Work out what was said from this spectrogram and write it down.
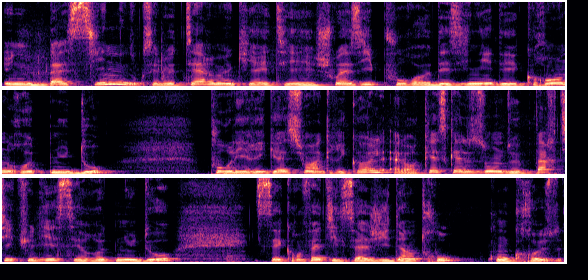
une bassine, donc c'est le terme qui a été choisi pour désigner des grandes retenues d'eau pour l'irrigation agricole. Alors qu'est-ce qu'elles ont de particulier ces retenues d'eau? C'est qu'en fait il s'agit d'un trou qu'on creuse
